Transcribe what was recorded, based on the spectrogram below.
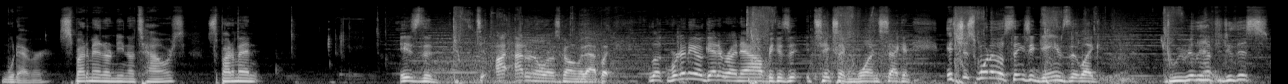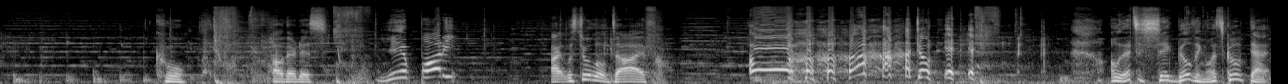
Whatever. Spider-Man don't need no towers. Spider-Man is the. I, I don't know where I was going with that, but look, we're gonna go get it right now because it, it takes like one second. It's just one of those things in games that like, do we really have to do this? Cool. Oh, there it is. Yeah, buddy. All right, let's do a little dive. Oh! Don't hit it. Oh, that's a sick building. Let's go with that.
